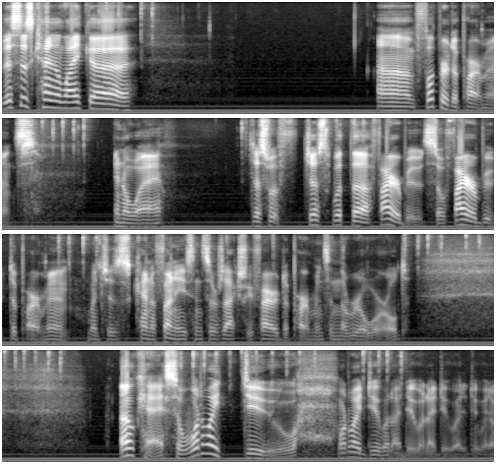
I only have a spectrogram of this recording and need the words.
This is kind of like a... Um, flipper departments, in a way. Just with just with the fire boots. So fire boot department, which is kind of funny since there's actually fire departments in the real world. Okay, so what do I do? What do I do? What do I do? What do I do? What do I do?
